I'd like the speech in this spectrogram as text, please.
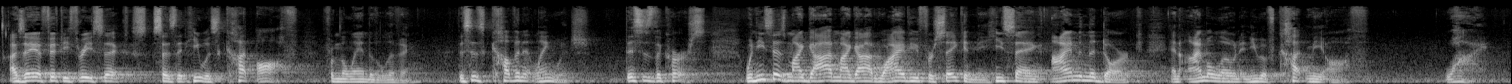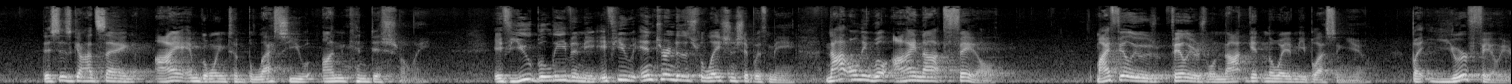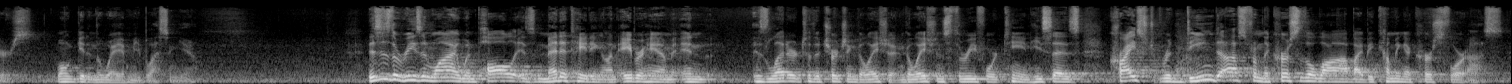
Isaiah 53 6 says that he was cut off from the land of the living. This is covenant language. This is the curse. When he says, My God, my God, why have you forsaken me? He's saying, I'm in the dark and I'm alone and you have cut me off. Why? This is God saying, I am going to bless you unconditionally. If you believe in me, if you enter into this relationship with me, not only will I not fail, my failures, failures will not get in the way of me blessing you, but your failures won't get in the way of me blessing you. This is the reason why, when Paul is meditating on Abraham in his letter to the church in Galatia, in Galatians 3:14, he says, "Christ redeemed us from the curse of the law by becoming a curse for us."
